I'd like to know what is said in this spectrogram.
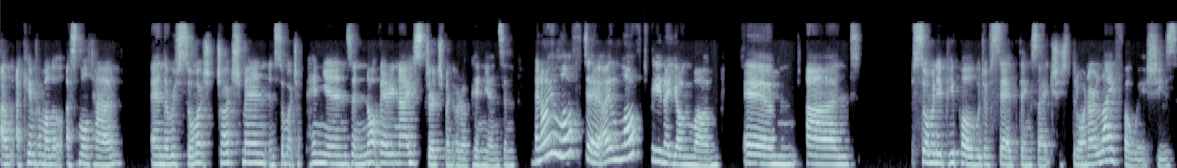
I came from a little a small town, and there was so much judgment and so much opinions and not very nice judgment or opinions and and I loved it. I loved being a young mom. Um, and so many people would have said things like she's thrown her life away. She's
